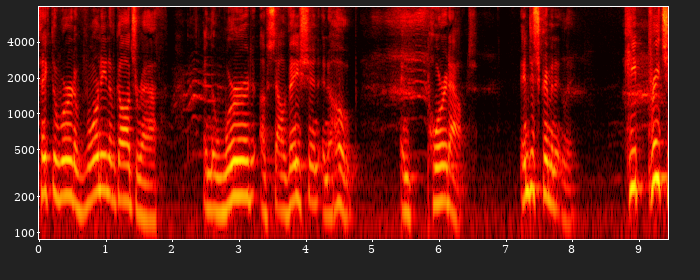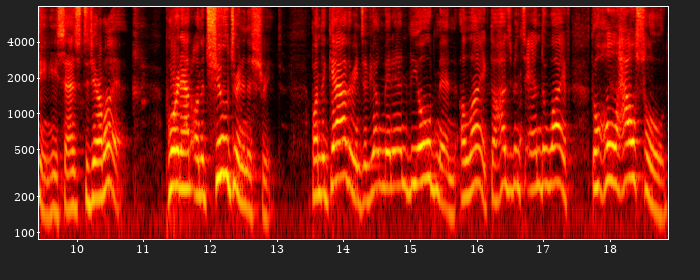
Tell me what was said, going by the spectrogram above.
Take the word of warning of God's wrath and the word of salvation and hope and pour it out indiscriminately. Keep preaching, he says to Jeremiah. Pour it out on the children in the street, upon the gatherings of young men and the old men alike, the husbands and the wife, the whole household,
